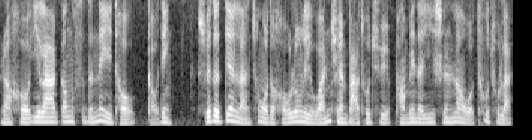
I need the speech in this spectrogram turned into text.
然后一拉钢丝的那一头，搞定。随着电缆从我的喉咙里完全拔出去，旁边的医生让我吐出来。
